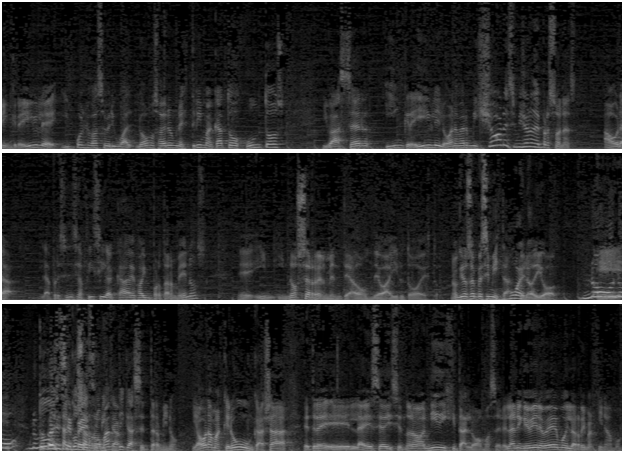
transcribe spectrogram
increíble y vos lo vas a ver igual. Lo vamos a ver en un stream acá todos juntos y va a ser increíble y lo van a ver millones y millones de personas. Ahora, la presencia física cada vez va a importar menos eh, y, y no sé realmente a dónde va a ir todo esto. No quiero ser pesimista, Bueno. pero digo... No, eh, no, no me toda parece esta cosa pesimista. romántica se terminó. Y ahora más que nunca, ya eh, la SA diciendo, no, ni digital lo vamos a hacer. El año que viene vemos y lo reimaginamos.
